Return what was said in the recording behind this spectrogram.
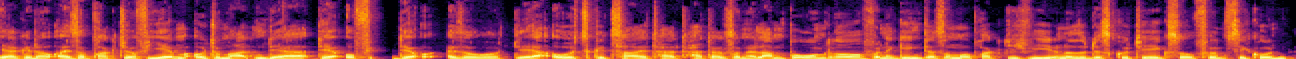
Ja, genau. Also praktisch auf jedem Automaten, der, der, der, also der ausgezahlt hat, hat er so eine Lampe oben drauf und dann ging das immer praktisch wie in einer Diskothek, so fünf Sekunden.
